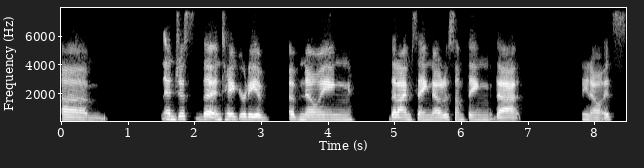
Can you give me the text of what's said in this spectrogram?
um and just the integrity of of knowing that I'm saying no to something that you know it's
